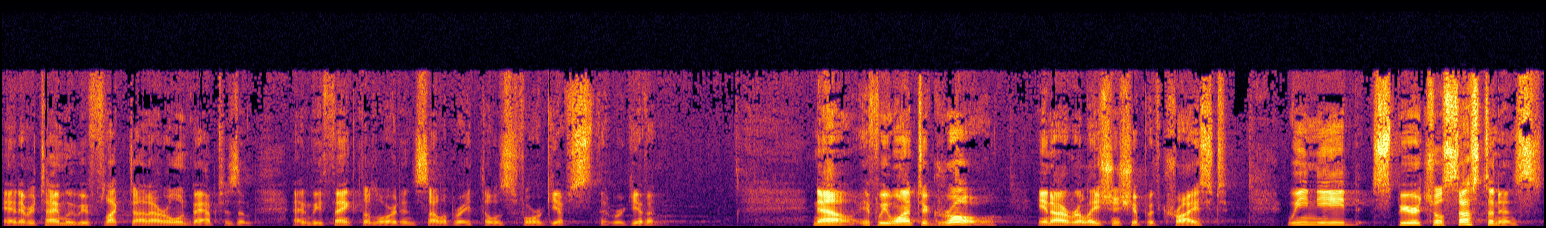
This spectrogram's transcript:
and every time we reflect on our own baptism and we thank the Lord and celebrate those four gifts that were given. Now, if we want to grow in our relationship with Christ, we need spiritual sustenance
